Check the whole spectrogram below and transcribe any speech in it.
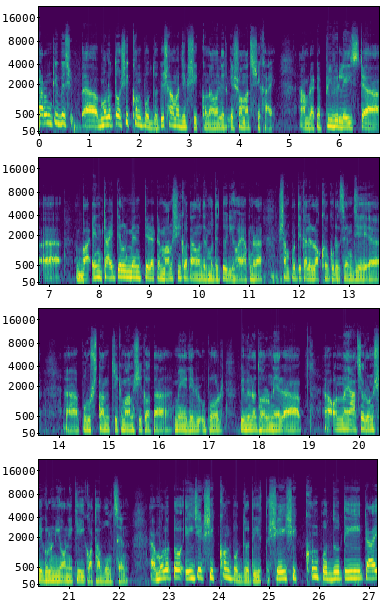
কারণটি বেশি মূলত শিক্ষণ পদ্ধতি সামাজিক শিক্ষণ আমাদেরকে সমাজ শেখায়। আমরা একটা প্রিভিলেজড বা এন্টাইটেলমেন্টের একটা মানসিকতা আমাদের মধ্যে তৈরি হয়। আপনারা সাম্প্রতিককালে লক্ষ্য করেছেন যে আহ, পুরুষতান্ত্রিক মানসিকতা মেয়েদের উপর বিভিন্ন ধরনের অন্যায় আচরণ সেগুলো নিয়ে অনেকেই কথা বলছেন। মূলত এই যে শিক্ষণ পদ্ধতি সেই শিক্ষণ পদ্ধতিটাই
